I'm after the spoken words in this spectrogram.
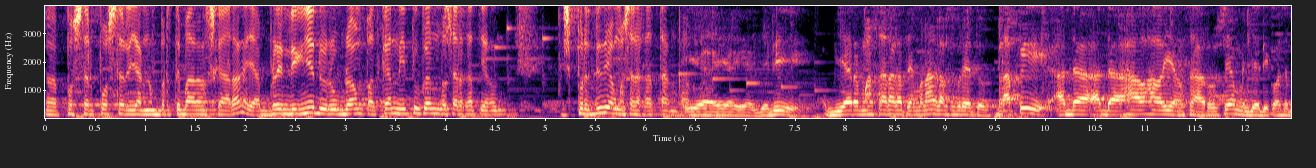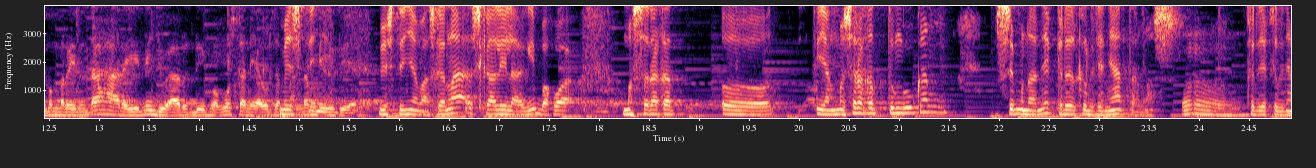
eh, poster-poster yang bertebaran sekarang ya brandingnya 2024 kan itu kan masyarakat yang seperti itu yang masyarakat tangkap Iya iya iya. Jadi biar masyarakat yang menangkap seperti itu. Tapi ada ada hal-hal yang seharusnya menjadi konsep pemerintah hari ini juga harus difokuskan ya urusan pandemi gitu ya. mestinya mas karena sekali lagi bahwa masyarakat eh, yang masyarakat tunggu kan sebenarnya kerja-kerja nyata mas kerja-kerja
